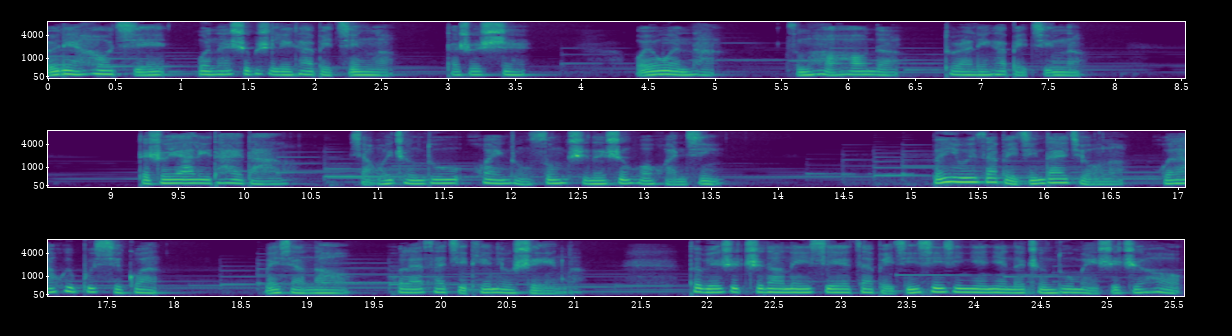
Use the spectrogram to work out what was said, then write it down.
我有点好奇，问他是不是离开北京了，他说是。我又问他，怎么好好的突然离开北京呢？他说压力太大了，想回成都换一种松弛的生活环境。本以为在北京待久了回来会不习惯，没想到回来才几天就适应了。特别是吃到那些在北京心心念念的成都美食之后，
